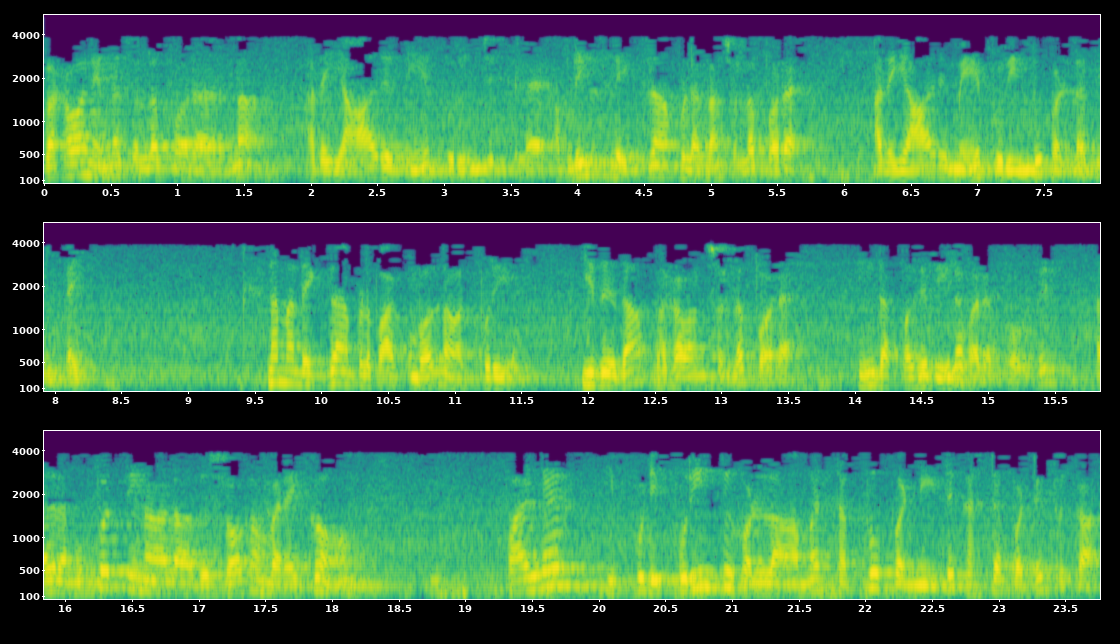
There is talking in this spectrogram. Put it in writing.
பகவான் என்ன சொல்ல போறாருன்னா அதை யாருமே புரிஞ்சுக்கல அப்படின்னு சில எக்ஸாம்பிள் எல்லாம் சொல்ல போற அதை யாருமே புரிந்து கொள்ளவில்லை. நம்ம அந்த எக்ஸாம்பிள் பார்க்கும்போது நமக்கு புரியும். இதுதான் பகவான் சொல்ல போற. இந்த பகுதியில வரப்போகுது. அதுல முப்பத்தி நாலாவது ஸ்லோகம் வரைக்கும் பலர் இப்படி புரிந்து கொள்ளாம தப்பு பண்ணிட்டு கஷ்டப்பட்டு இருக்காங்க.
